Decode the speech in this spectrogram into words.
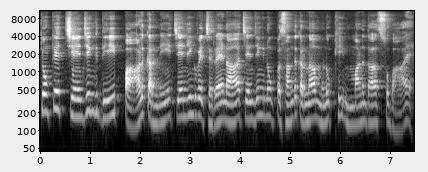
ਕਿਉਂਕਿ ਚੇਂਜਿੰਗ ਦੀ ਭਾਲ ਕਰਨੀ ਚੇਂਜਿੰਗ ਵਿੱਚ ਰਹਿਣਾ ਚੇਂਜਿੰਗ ਨੂੰ ਪਸੰਦ ਕਰਨਾ ਮਨੁੱਖੀ ਮਨ ਦਾ ਸੁਭਾਅ ਹੈ।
